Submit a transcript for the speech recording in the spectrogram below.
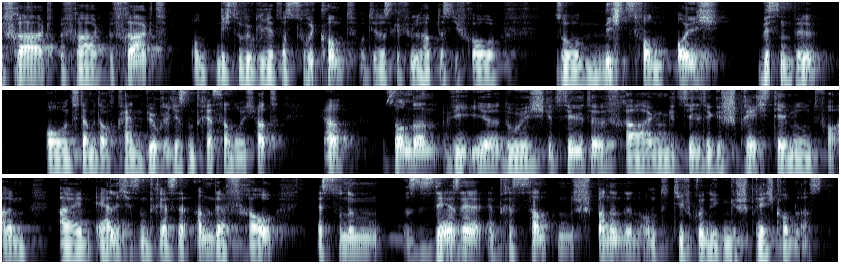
befragt, befragt, befragt und nicht so wirklich etwas zurückkommt und ihr das Gefühl habt, dass die Frau so nichts von euch wissen will und damit auch kein wirkliches Interesse an euch hat, ja, sondern wie ihr durch gezielte Fragen, gezielte Gesprächsthemen und vor allem ein ehrliches Interesse an der Frau es zu einem sehr, sehr interessanten, spannenden und tiefgründigen Gespräch kommen lasst.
